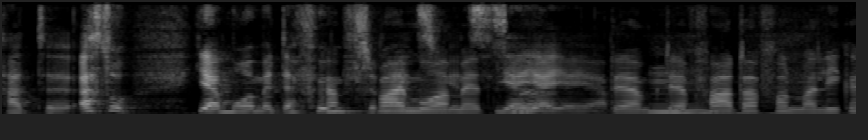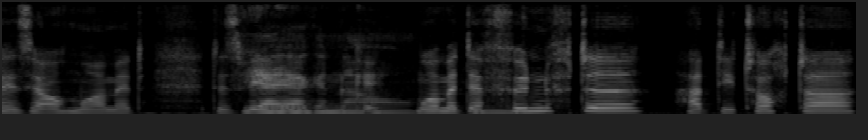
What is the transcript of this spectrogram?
hatte. Achso, ja, Mohammed der Fünfte. Zwei Mohammeds. Ja, ne? ja, ja, ja. Der, mhm. der, Vater von Malika ist ja auch Mohammed. Deswegen, ja, ja, genau. Okay. Mohammed der mhm. Fünfte hat die Tochter,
